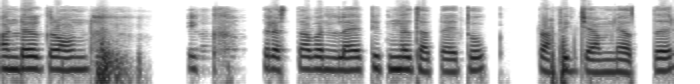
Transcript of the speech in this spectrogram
अंडरग्राऊंड एक रस्ता बनला आहे तिथनं जाता येतो ट्रॅफिक जॅमने तर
